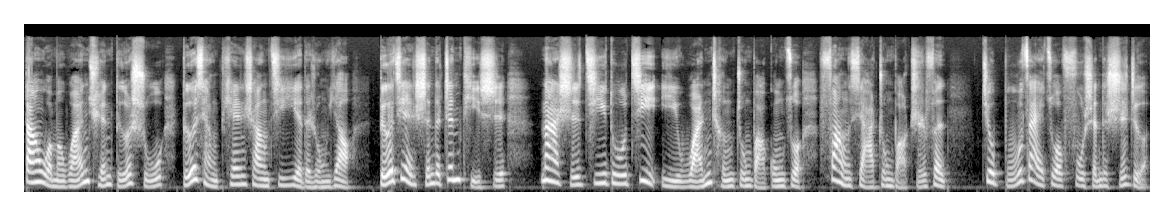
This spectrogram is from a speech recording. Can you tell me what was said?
当我们完全得赎，得享天上基业的荣耀，得见神的真体时，那时基督既已完成中保工作，放下中保职分。就不再做父神的使者，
